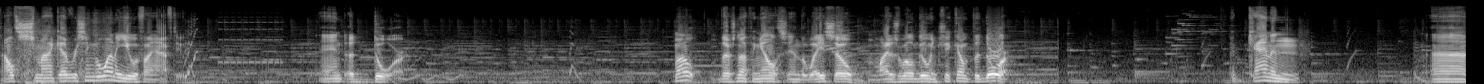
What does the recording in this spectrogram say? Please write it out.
I'll smack every single one of you if I have to. And a door. Well, there's nothing else in the way, so might as well go and check out the door. A cannon. Uh,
